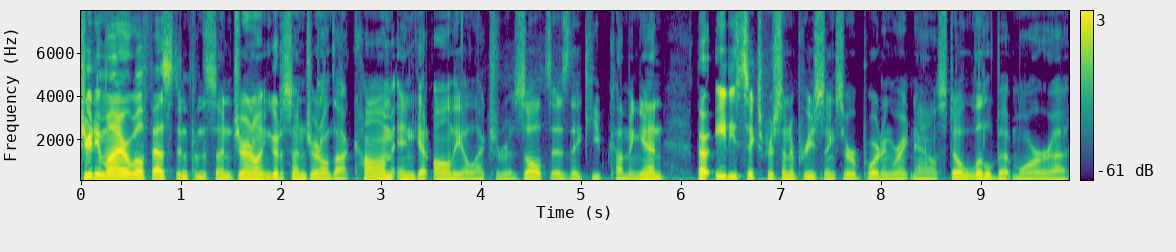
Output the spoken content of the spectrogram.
Judy Meyer, Wil Fessenden from the Sun Journal. You can go to sunjournal.com and get all the election results as they keep coming in. About 86% of precincts are reporting right now. Still a little bit more, uh,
